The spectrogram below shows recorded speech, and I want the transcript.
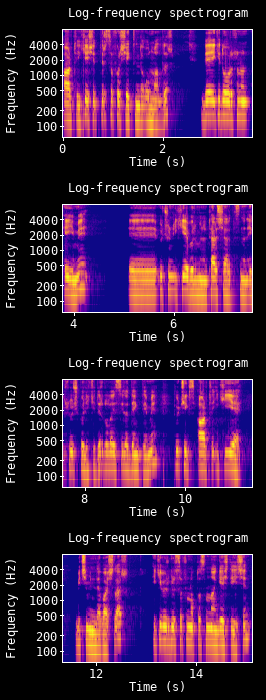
artı 2 eşittir 0 şeklinde olmalıdır. D2 doğrusunun eğimi e, 3'ün 2y bölümünün ters işaretlisinden eksi 3 bölü 2'dir. Dolayısıyla denklemi 3x artı 2y biçiminde başlar. 2,0 noktasından geçtiği için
